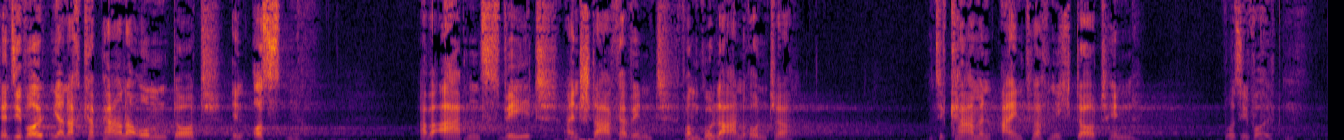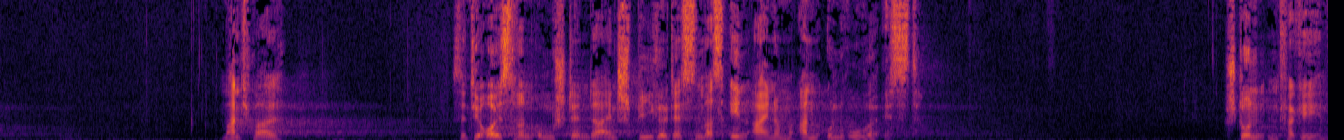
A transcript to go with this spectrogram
Denn sie wollten ja nach Kapernaum dort in Osten. Aber abends weht ein starker Wind vom Golan runter und sie kamen einfach nicht dorthin, wo sie wollten. Manchmal sind die äußeren Umstände ein Spiegel dessen, was in einem an Unruhe ist. Stunden vergehen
